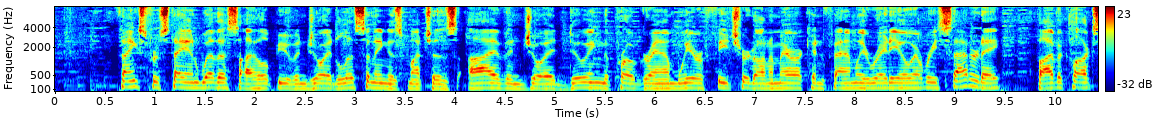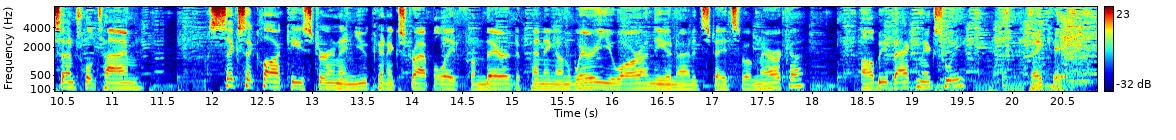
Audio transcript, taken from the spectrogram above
Thanks for staying with us. I hope you've enjoyed listening as much as I've enjoyed doing the program. We are featured on American Family Radio every Saturday, 5 o'clock Central Time, 6 o'clock Eastern, and you can extrapolate from there depending on where you are in the United States of America. I'll be back next week. Take care.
